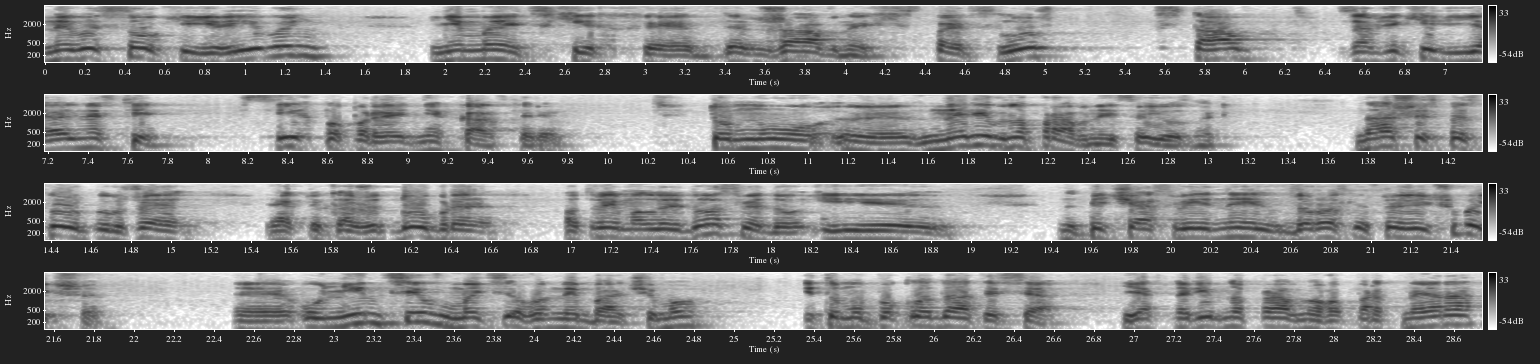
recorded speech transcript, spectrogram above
невисокий рівень німецьких е, державних спецслужб став завдяки діяльності всіх попередніх канцлерів. Тому е, нерівноправний союзник. Наші спецслужби вже, як то кажуть, добре отримали досвіду і під час війни дорослі стають швидше. Е, У німців ми цього не бачимо, і тому покладатися як на рівноправного партнера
